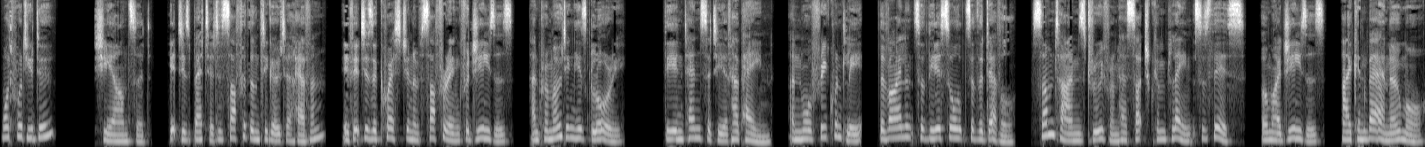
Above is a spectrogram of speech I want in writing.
what would you do? She answered, It is better to suffer than to go to heaven, if it is a question of suffering for Jesus, and promoting his glory. The intensity of her pain, and more frequently, the violence of the assaults of the devil, sometimes drew from her such complaints as this, O my Jesus, I can bear no more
